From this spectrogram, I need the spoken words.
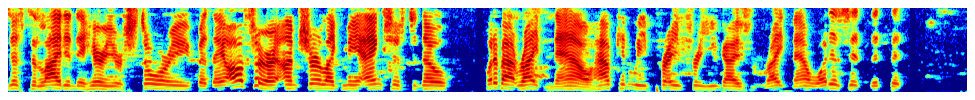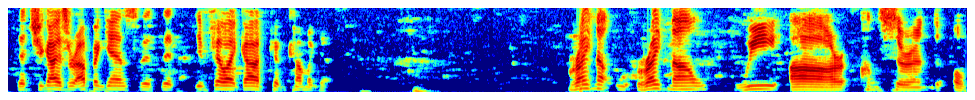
just delighted to hear your story, but they also are, I'm sure, like me, anxious to know what about right now? How can we pray for you guys right now? What is it that that, that you guys are up against that, that you feel like God could come against? Right now, right now, we are concerned of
